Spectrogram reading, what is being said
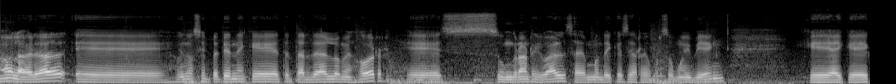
No, la verdad, uno siempre tiene que tratar de dar lo mejor. Es un gran rival, sabemos de que se reforzó muy bien, que hay que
